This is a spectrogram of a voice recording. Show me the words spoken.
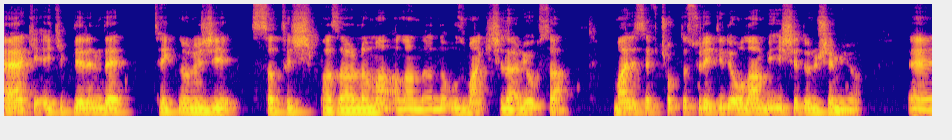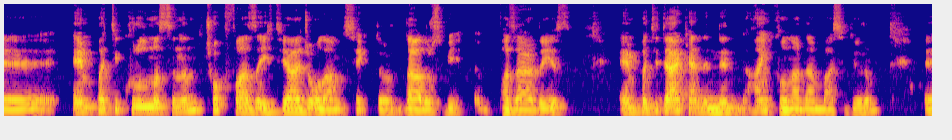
Eğer ki ekiplerinde teknoloji, satış, pazarlama alanlarında uzman kişiler yoksa maalesef çok da sürekliliği olan bir işe dönüşemiyor. E, empati kurulmasının çok fazla ihtiyacı olan bir sektör. Daha doğrusu bir pazardayız. Empati derken de ne, hangi konulardan bahsediyorum? E,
